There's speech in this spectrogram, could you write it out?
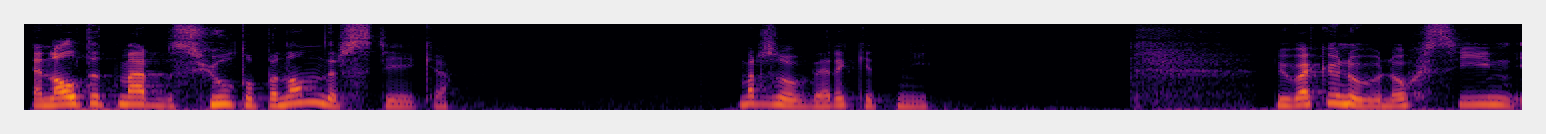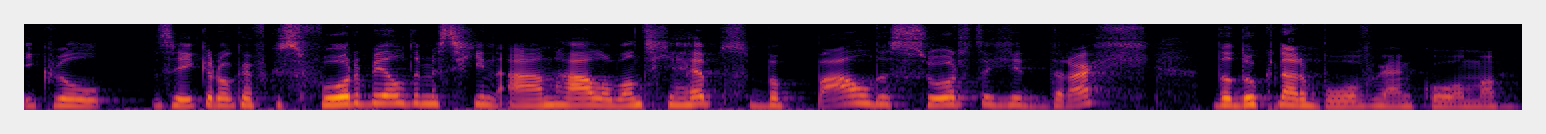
En altijd maar de schuld op een ander steken. Maar zo werkt het niet. Nu, wat kunnen we nog zien? Ik wil zeker ook even voorbeelden misschien aanhalen, want je hebt bepaalde soorten gedrag dat ook naar boven gaan komen.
